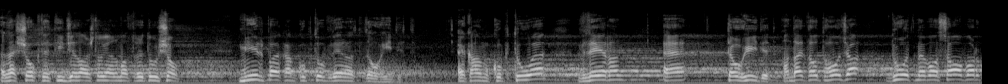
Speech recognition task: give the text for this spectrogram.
Edhe shokët e tij gjithashtu janë maltretu shumë. Mirëpo e kanë kuptu vlerën e teuhidit. E kanë kuptu vlerën e teuhidit. Andaj thotë hoxha, duhet me bo sabër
